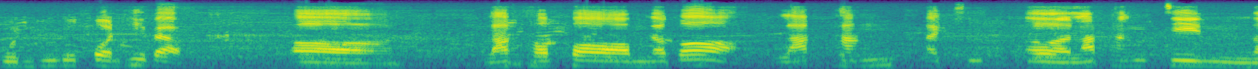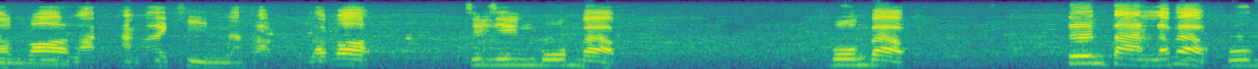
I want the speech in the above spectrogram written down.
คุณทุกๆคนที่แบบเอ่อรักท็อปฟอร์ม แล้วก็รักทั้งอาคิเอ่อรักทั้งจิน แล้วก็รักทั้งอาคินนะครับ แล้วก็จริงๆบูมแบบบูมแบบตื้นตันแล้วแบบบูม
